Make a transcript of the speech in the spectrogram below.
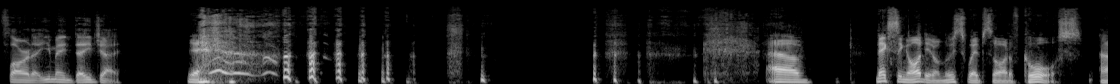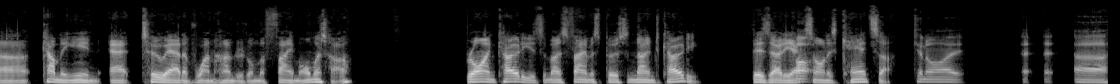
Florida. You mean DJ? yeah. um, next thing I did on this website, of course, uh, coming in at two out of 100 on the Fameometer, Brian Cody is the most famous person named Cody. Their zodiac Oh. sign is Cancer. Can I uh, uh, uh,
